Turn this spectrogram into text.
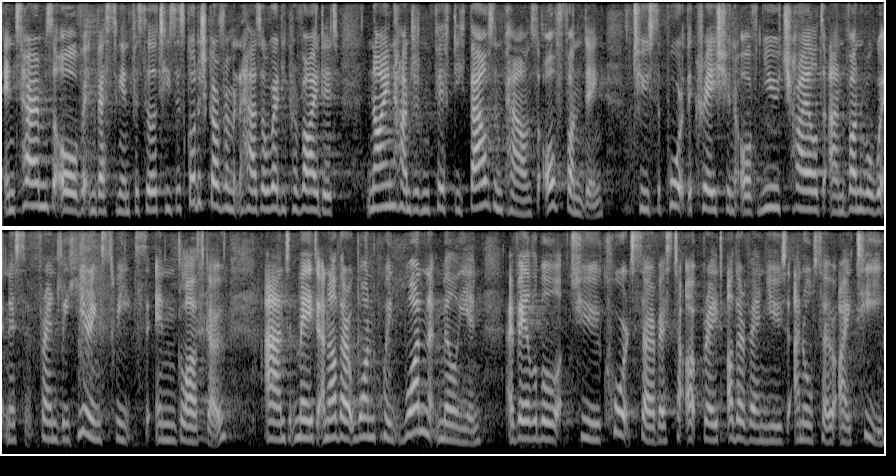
In terms of investing in facilities, the Scottish Government has already provided £950,000 of funding to support the creation of new child and vulnerable witness friendly hearing suites in Glasgow and made another 1.1 million available to court service to upgrade other venues and also IT.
